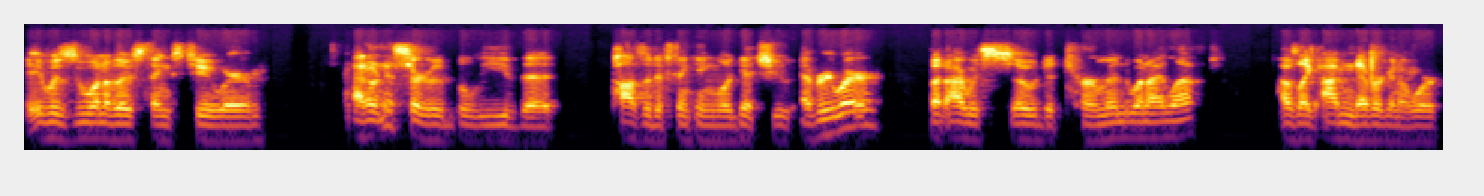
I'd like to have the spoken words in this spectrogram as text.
it was one of those things too where I don't necessarily believe that positive thinking will get you everywhere, but I was so determined when I left. I was like, I'm never going to work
